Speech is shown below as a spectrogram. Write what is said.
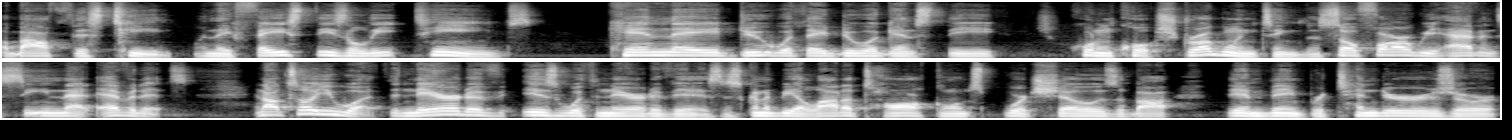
about this team. When they face these elite teams, can they do what they do against the quote unquote struggling teams? And so far, we haven't seen that evidence. And I'll tell you what, the narrative is what the narrative is. There's going to be a lot of talk on sports shows about them being pretenders or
